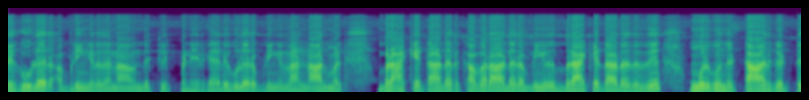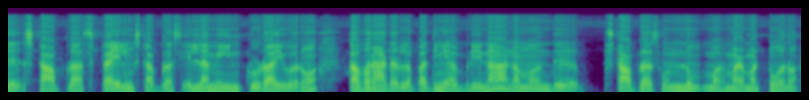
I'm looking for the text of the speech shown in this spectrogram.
ரெகுலர் அப்படிங்கிறத நான் வந்து கிளிக் பண்ணியிருக்கேன். ரெகுலர் அப்படிங்கிறதுனா normal bracket order cover order அப்படிங்கிறது ப்ராக்கெட் ஆர்டர் இது உங்களுக்கு வந்து target stop loss trailing stop loss எல்லாமே இன்க்ளூட் ஆகி வரும். கவர் ஆர்டரில் பார்த்தீங்க அப்படின்னா நம்ம வந்து ஸ்டாப் லாஸ் ஒன்றும் மட்டும் வரும்.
